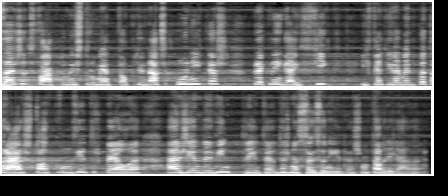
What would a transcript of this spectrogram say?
seja de facto um instrumento de oportunidades únicas para que ninguém fique efetivamente para trás, tal como nos interpela a Agenda 2030 das Nações Unidas. Muito obrigada.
